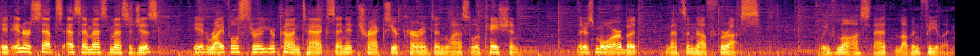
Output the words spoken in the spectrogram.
it intercepts SMS messages, it rifles through your contacts, and it tracks your current and last location. There's more, but that's enough for us. We've lost that love and feeling.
